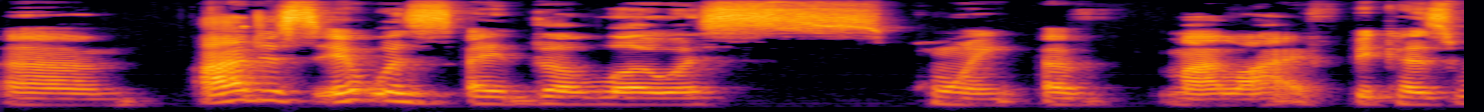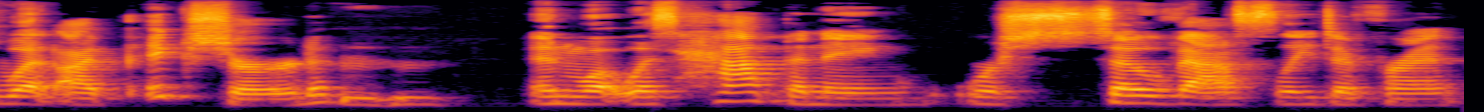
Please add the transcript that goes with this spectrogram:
Mm. um, I just it was a the lowest point of my life because what I pictured hmm and what was happening were so vastly different.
